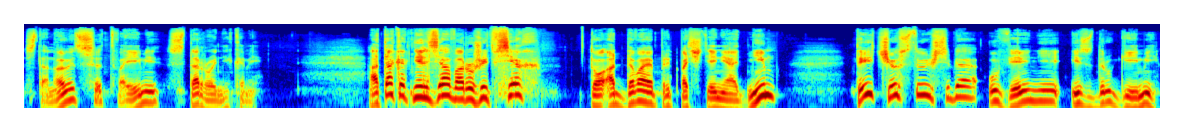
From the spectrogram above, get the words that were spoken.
становятся твоими сторонниками. А так как нельзя вооружить всех, то, отдавая предпочтение одним, ты чувствуешь себя увереннее и с другими.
